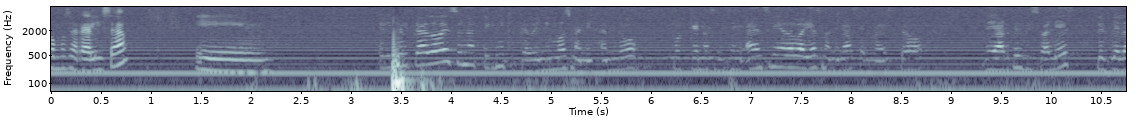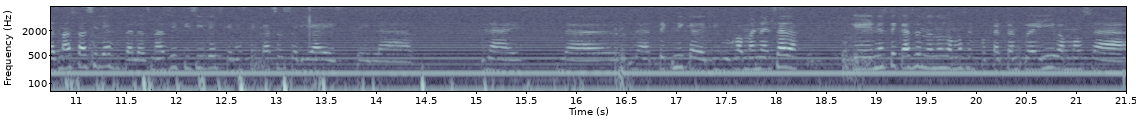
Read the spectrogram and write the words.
cómo se realiza. el calcado es una técnica que venimos manejando porque nos ha enseñado varias maneras el maestro de artes visuales, desde las más fáciles hasta las más difíciles, que en este caso sería este, la, la, técnica del dibujo a mano alzada, que en este caso no nos vamos a enfocar tanto ahí, vamos a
